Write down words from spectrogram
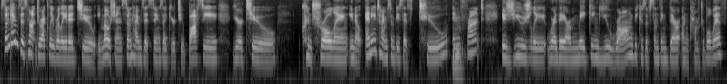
sometimes it's not directly related to emotions. Sometimes it's things like you're too bossy, you're too controlling. You know, anytime somebody says too in mm. front is usually where they are making you wrong because of something they're uncomfortable with.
